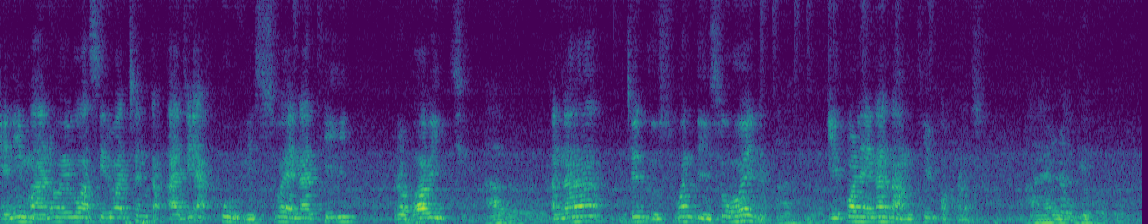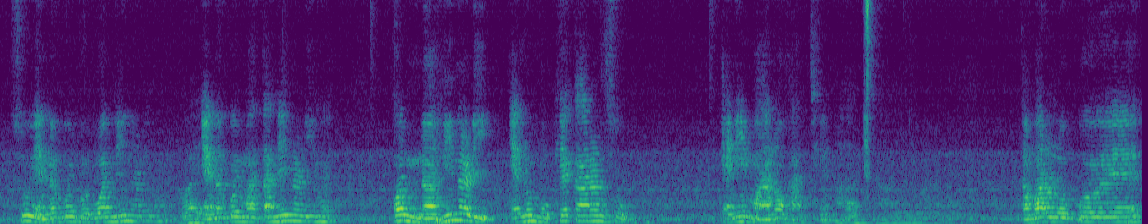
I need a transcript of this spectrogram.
એની માનો એવો આશીર્વાદ છે ને કે આજે આખું વિશ્વ એનાથી પ્રભાવિત છે. હા બરોબર. અને જે દુશ્મન દેશો હોય ને એ પણ એના નામથી પકડે ખબર શું એનો કોઈ ભગવાન નહીં નડ્યો હોય? એનો કોઈ માતા નહીં નડી હોય? પણ નહીં નડી એનું મુખ્ય કારણ શું? એની માનો હાથ છે. તમારો લોકોએ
